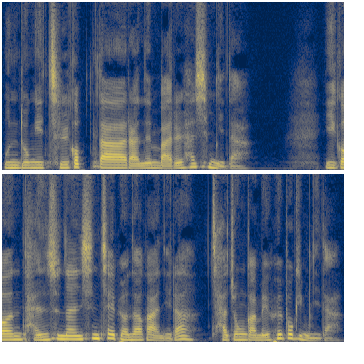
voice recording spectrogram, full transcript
운동이 즐겁다라는 말을 하십니다. 이건 단순한 신체 변화가 아니라 자존감의 회복입니다.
